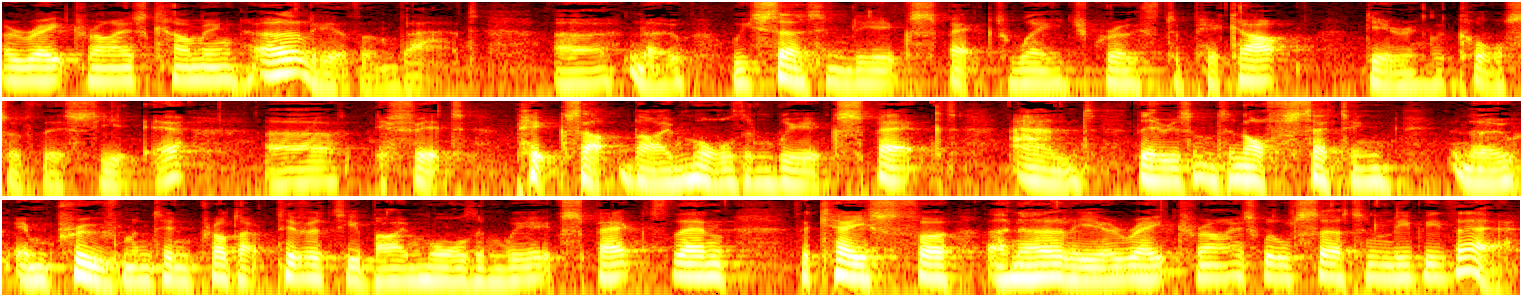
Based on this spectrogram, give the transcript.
a rate rise coming earlier than that. Uh, no, we certainly expect wage growth to pick up during the course of this year. uh, if it picks up by more than we expect and there isn't an offsetting you know, improvement in productivity by more than we expect, then the case for an earlier rate rise will certainly be there.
